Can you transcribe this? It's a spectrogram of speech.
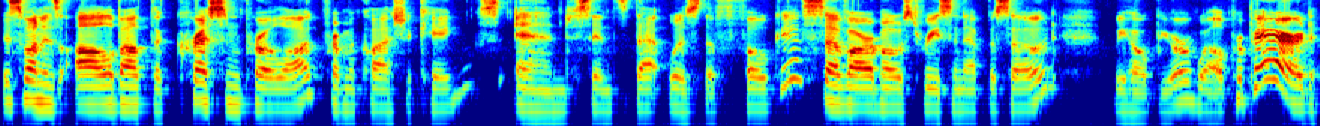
This one is all about the Cressen prologue from A Clash of Kings, and since that was the focus of our most recent episode, we hope you're well prepared.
